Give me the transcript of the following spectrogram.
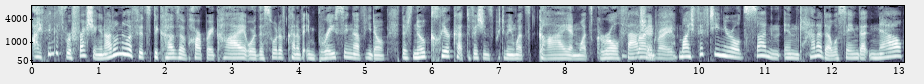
I think it's refreshing. And I don't know if it's because of Heartbreak High or the sort of kind of embracing of, you know, there's no clear cut divisions between what's guy and what's girl fashion. Right, right. My 15 year old son in Canada was saying that now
